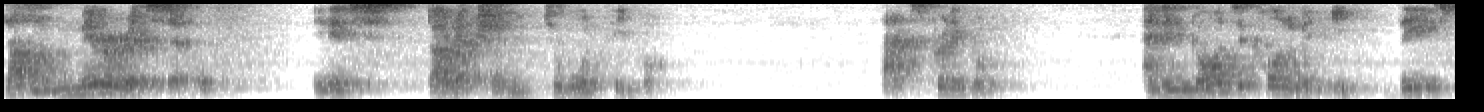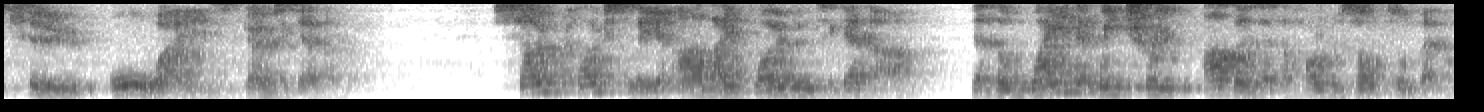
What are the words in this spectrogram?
doesn't mirror itself in its direction toward people. That's critical. And in God's economy, these two always go together. So closely are they woven together that the way that we treat others at the horizontal level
